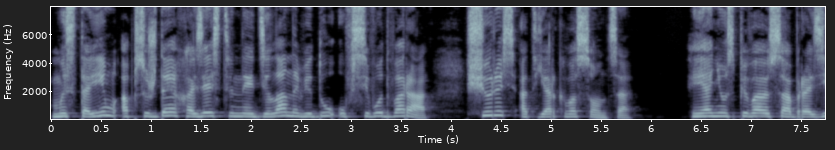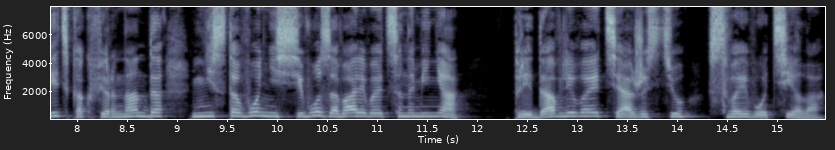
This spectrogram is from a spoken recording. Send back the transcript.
Мы стоим, обсуждая хозяйственные дела на виду у всего двора, щурясь от яркого солнца. Я не успеваю сообразить, как Фернандо ни с того ни с сего заваливается на меня, придавливая тяжестью своего тела.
